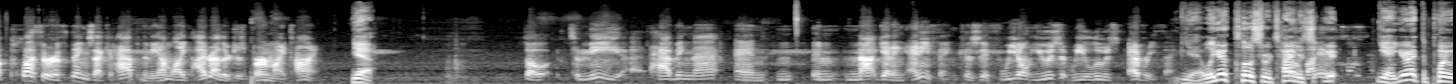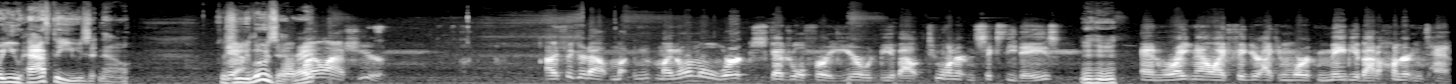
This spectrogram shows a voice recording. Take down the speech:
a plethora of things that could happen to me. I'm like, I'd rather just burn my time. Yeah. So to me, having that and and not getting anything, because if we don't use it, we lose everything. Yeah. Well, you're close to retirement. So So you're, yeah, you're at the point where you have to use it now. Because you lose it, well, right? My last year, I figured out my, my normal work schedule for a year would be about 260 days, mm-hmm. and right now I figure I can work maybe about 110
